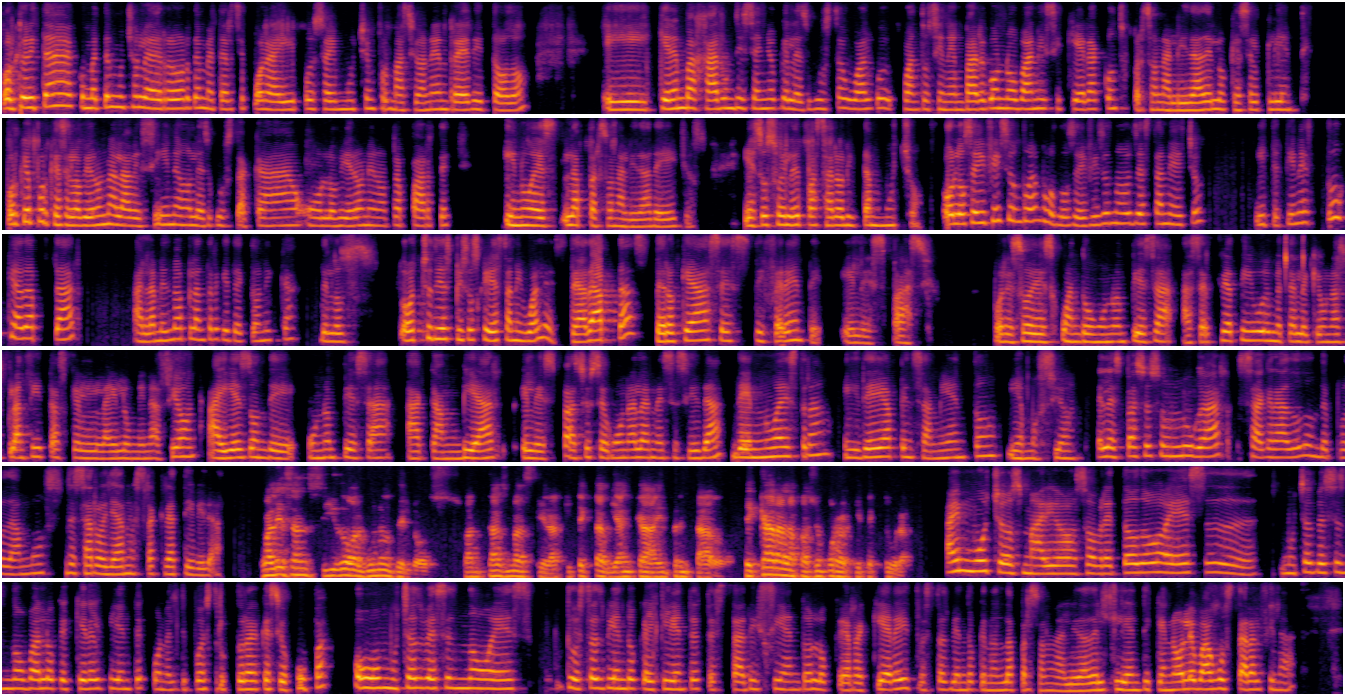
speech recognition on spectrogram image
porque ahorita cometen mucho el error de meterse por ahí, pues hay mucha información en red y todo, y quieren bajar un diseño que les gusta o algo, cuando sin embargo no va ni siquiera con su personalidad de lo que es el cliente. ¿Por qué? Porque se lo vieron a la vecina o les gusta acá o lo vieron en otra parte y no es la personalidad de ellos. Y eso suele pasar ahorita mucho. O los edificios nuevos, los edificios nuevos ya están hechos y te tienes tú que adaptar a la misma planta arquitectónica de los 8 o 10 pisos que ya están iguales. Te adaptas, pero ¿qué haces diferente? El espacio. Por eso es cuando uno empieza a ser creativo y meterle que unas plantitas, que la iluminación, ahí es donde uno empieza a cambiar el espacio según a la necesidad de nuestra idea, pensamiento y emoción. El espacio es un lugar sagrado donde podamos desarrollar nuestra creatividad. ¿Cuáles han sido algunos de los fantasmas que la arquitecta Bianca ha enfrentado de cara a la pasión por la arquitectura? Hay muchos, Mario. Sobre todo es eh, muchas veces no va lo que quiere el cliente con el tipo de estructura que se ocupa o muchas veces no es, tú estás viendo que el cliente te está diciendo lo que requiere y tú estás viendo que no es la personalidad del cliente y que no le va a gustar al final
